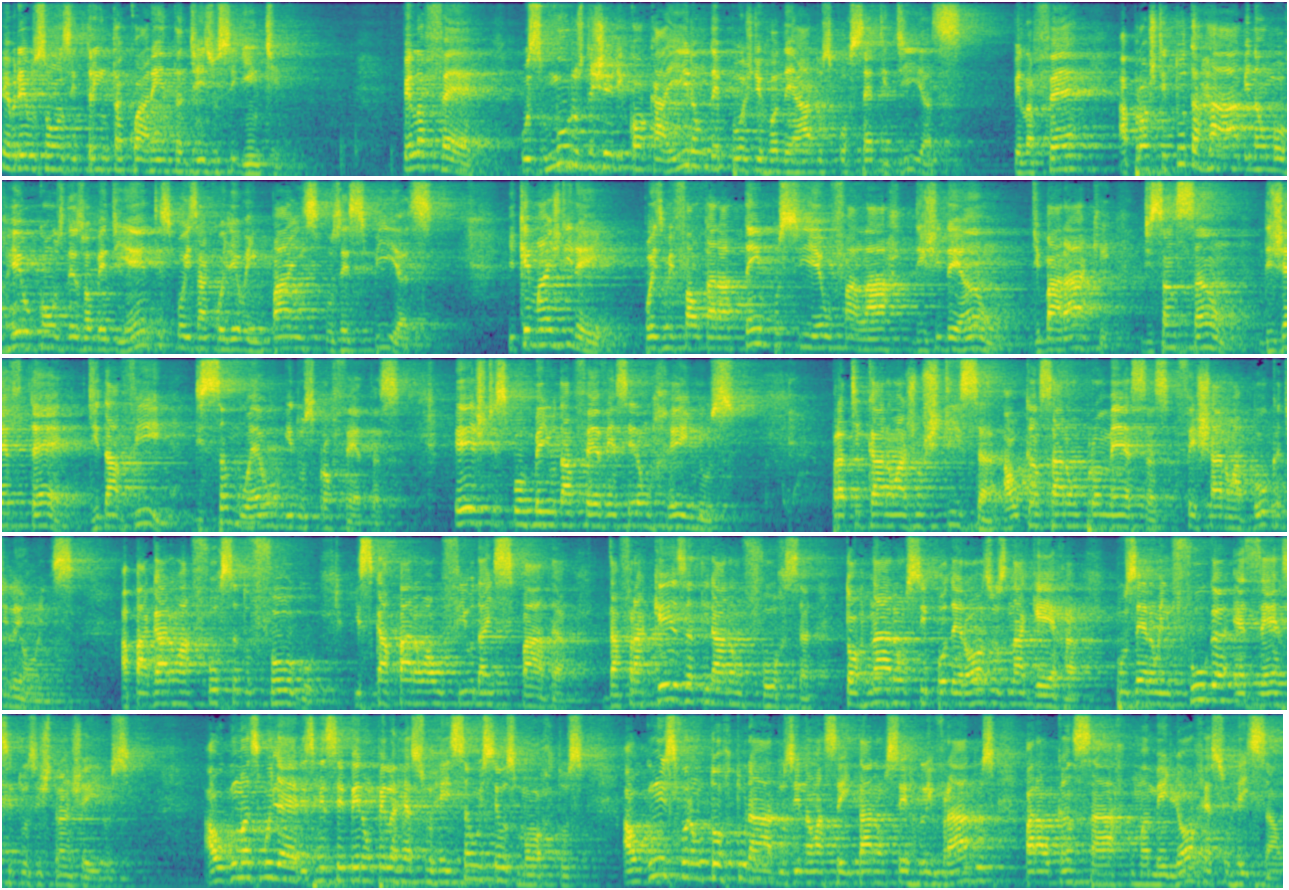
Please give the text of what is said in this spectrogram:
Hebreus 11, 30, 40 diz o seguinte: Pela fé, os muros de Jericó caíram depois de rodeados por sete dias. Pela fé, a prostituta Raabe não morreu com os desobedientes, pois acolheu em paz os espias. E que mais direi? Pois me faltará tempo se eu falar de Gideão, de Baraque, de Sansão, de Jefté, de Davi, de Samuel e dos profetas. Estes, por meio da fé, venceram reinos, praticaram a justiça, alcançaram promessas, fecharam a boca de leões, apagaram a força do fogo, escaparam ao fio da espada, da fraqueza tiraram força, tornaram-se poderosos na guerra, puseram em fuga exércitos estrangeiros. Algumas mulheres receberam pela ressurreição os seus mortos Alguns foram torturados e não aceitaram ser livrados para alcançar uma melhor ressurreição.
